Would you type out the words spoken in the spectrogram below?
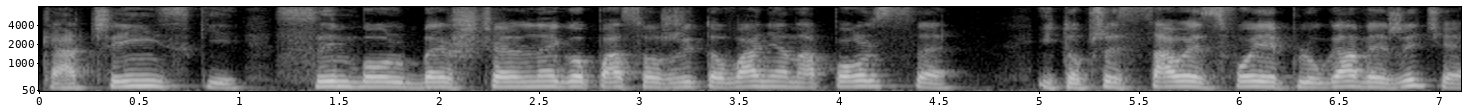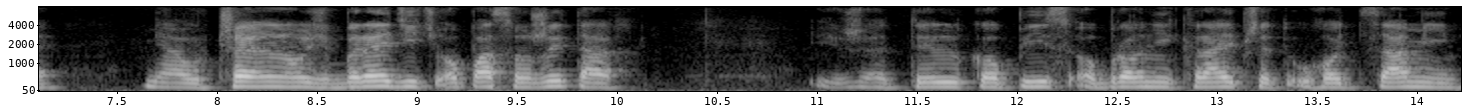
Kaczyński, symbol bezczelnego pasożytowania na Polsce i to przez całe swoje plugawe życie, miał czelność bredzić o pasożytach i że tylko PiS obroni kraj przed uchodźcami.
